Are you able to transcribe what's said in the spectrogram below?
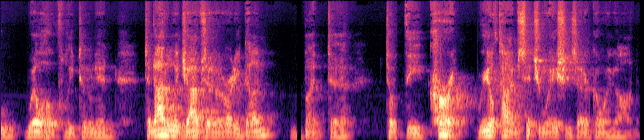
who will hopefully tune in to not only jobs that I've already done, but uh, to the current real time situations that are going on.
